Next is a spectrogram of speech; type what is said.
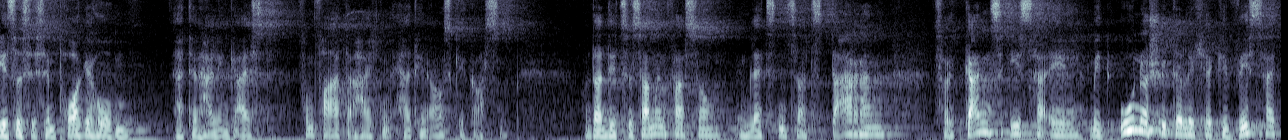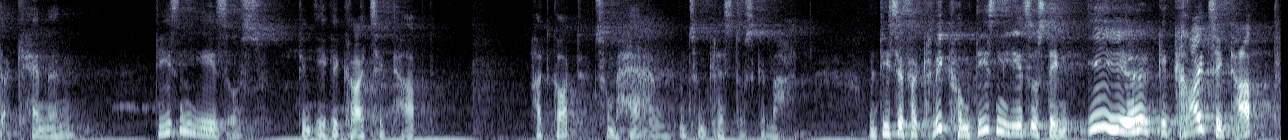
Jesus ist emporgehoben, er hat den Heiligen Geist vom Vater erhalten, er hat ihn ausgegossen. Und dann die Zusammenfassung im letzten Satz. Daran soll ganz Israel mit unerschütterlicher Gewissheit erkennen, diesen Jesus, den ihr gekreuzigt habt, hat Gott zum Herrn und zum Christus gemacht. Und diese Verquickung, diesen Jesus, den ihr gekreuzigt habt,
